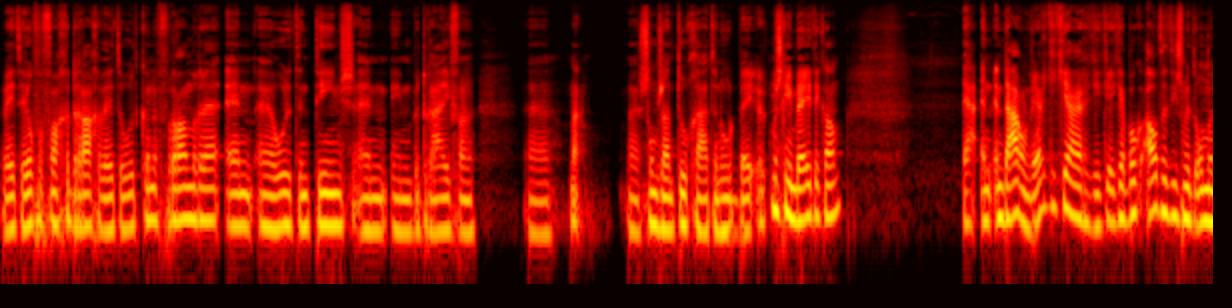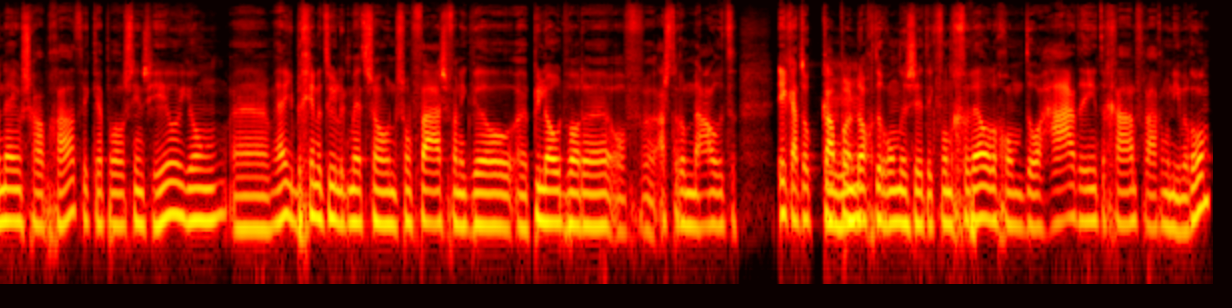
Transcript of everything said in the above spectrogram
We weten heel veel van gedrag. We weten hoe het kunnen veranderen. En uh, hoe het in teams en in bedrijven uh, nou, uh, soms aan toe gaat. En hoe het be misschien beter kan. Ja, en, en daarom werk ik hier eigenlijk. Ik, ik heb ook altijd iets met ondernemerschap gehad. Ik heb al sinds heel jong... Hè, je begint natuurlijk met zo'n zo'n fase van... ik wil piloot worden of astronaut. Ik had ook kapper mm -hmm. nog eronder zitten. Ik vond het geweldig om door haar heen te gaan. Vraag me niet waarom.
